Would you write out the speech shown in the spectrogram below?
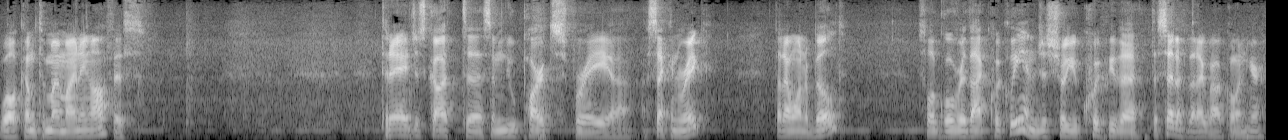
Welcome to my mining office. Today I just got uh, some new parts for a, uh, a, second rig that I want to build. So I'll go over that quickly and just show you quickly the, the setup that I've got going here.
